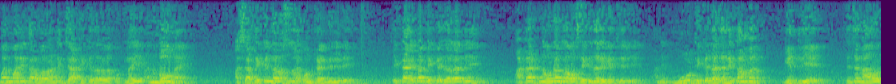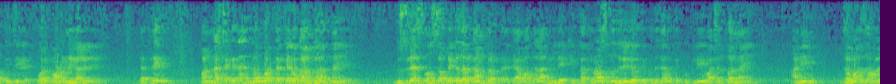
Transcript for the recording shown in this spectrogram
मनमानी कारभाराने ज्या ठेकेदाराला कुठलाही अनुभव नाही अशा ठेकेदाराला सुद्धा कॉन्ट्रॅक्ट दिलेले आहे. एका एका ठेकेदाराने आठ आठ नऊ नऊ गावात ठेकेदारी घेतलेली आहे. आणि मूळ ठेकेदार ज्यांनी कामं घेतली आहे त्याच्या नावावरती जे वर्क ऑर्डर निघालेले आहे त्यातले पन्नास टक्के नव्वद टक्के लोक काम करत नाहीये दुसरे कोण ठेकेदार काम करतायत. त्याबद्दल आम्ही लेखी तक्रार सुद्धा दिलेली होती पण त्याच्यावरती कुठलीही वाचकता नाही. आणि जवळजवळ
